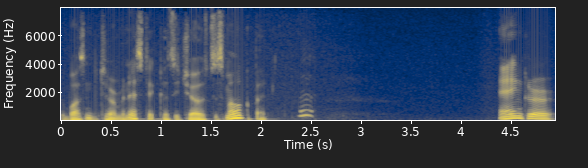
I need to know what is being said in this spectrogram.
It wasn't deterministic because he chose to smoke, but eh. anger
